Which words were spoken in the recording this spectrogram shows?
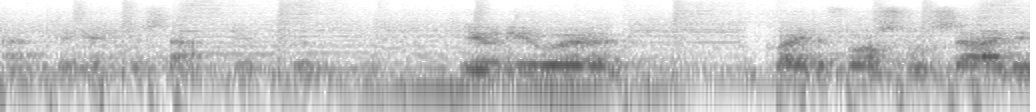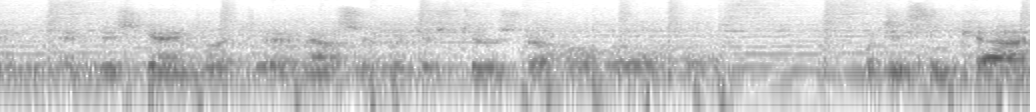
and the games are starting to improve. Uni were quite a forceful side in, in this game, but uh, Nelson were just too strong overall for them. What do you think uh,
